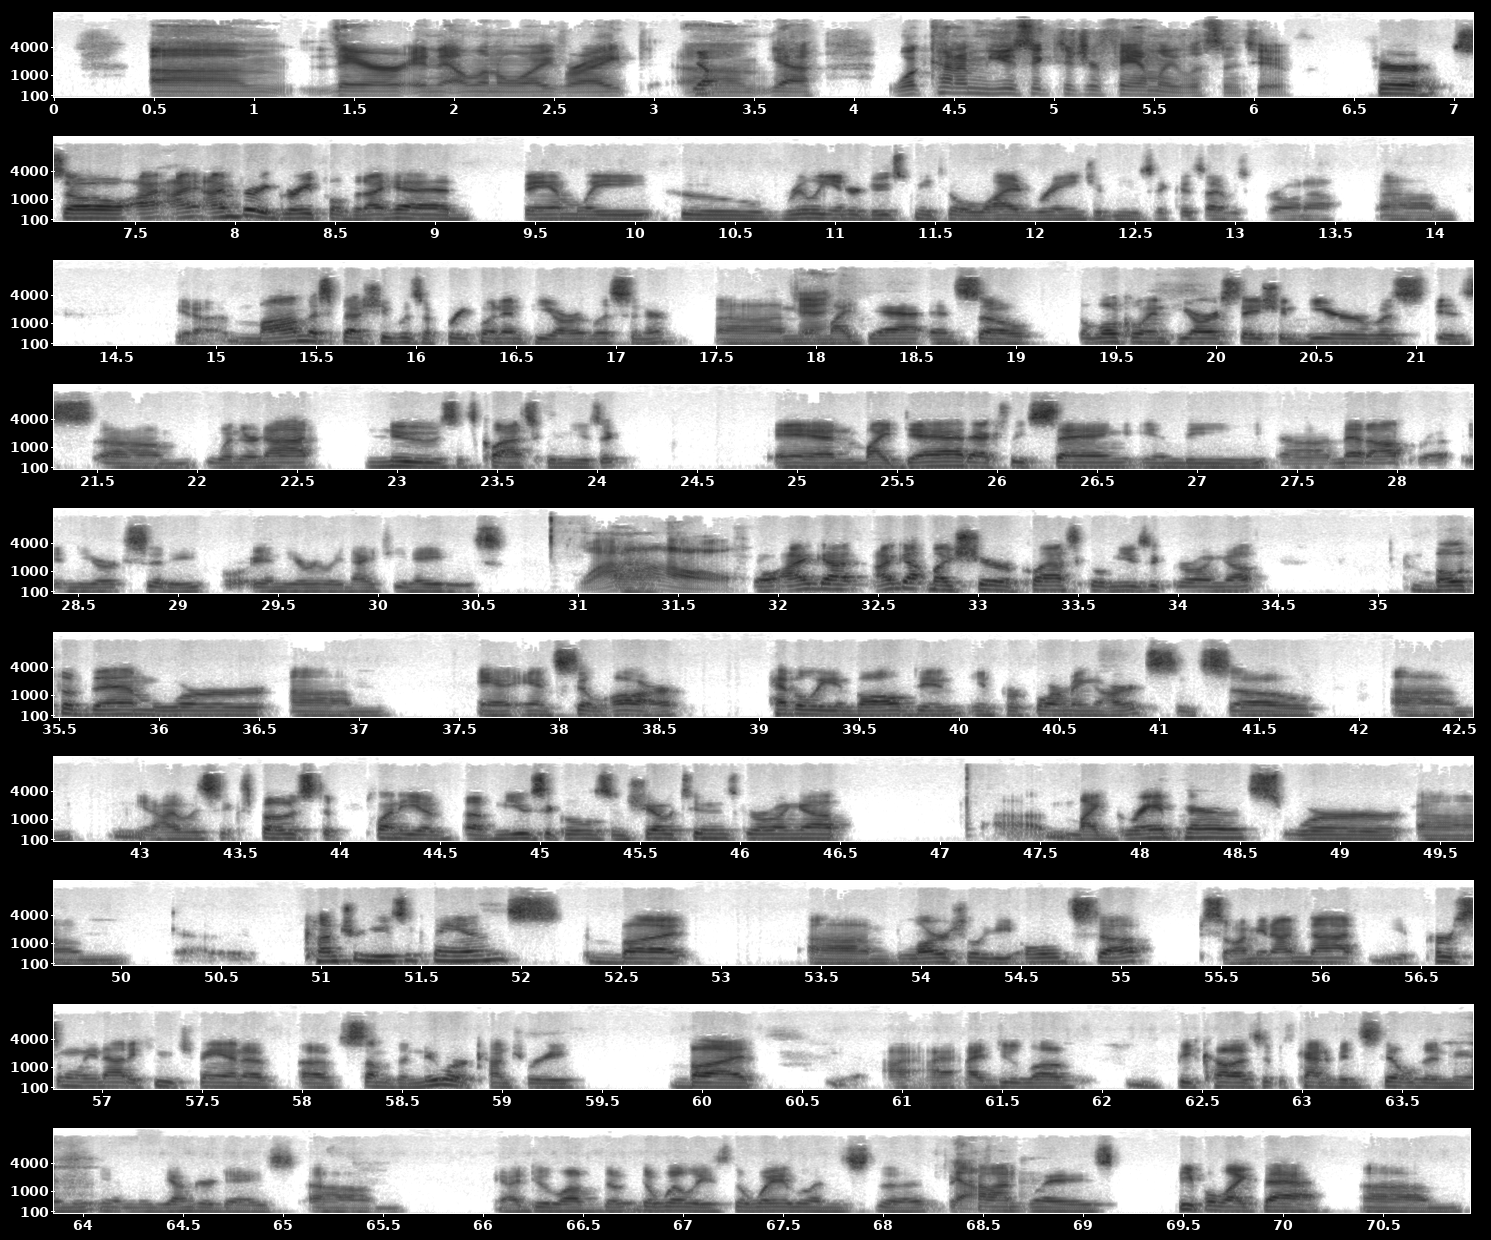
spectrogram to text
um, there in Illinois, right? Yep. Um, yeah. What kind of music did your family listen to? Sure. So I, I, I'm very grateful that I had family who really introduced me to a wide range of music as I was growing up. Um, you know, mom especially was a frequent NPR listener, um, okay. and my dad, and so the local NPR station here was is um, when they're not news, it's classical music. And my dad actually sang in the uh, Met Opera in New York City in the early 1980s. Wow! Uh, so I got I got my share of classical music growing up. Both of them were um, and, and still are heavily involved in in performing arts, and so um, you know, I was exposed to plenty of, of musicals and show tunes growing up. Uh, my grandparents were um, country music fans, but um, largely the old stuff. So, I mean, I'm not personally not a huge fan of, of some of the newer country, but I, I do love because it was kind of instilled in me in the, in the younger days. Um, I do love the, the Willies, the Waylons, the, the yeah. Conways, people like that. Um,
